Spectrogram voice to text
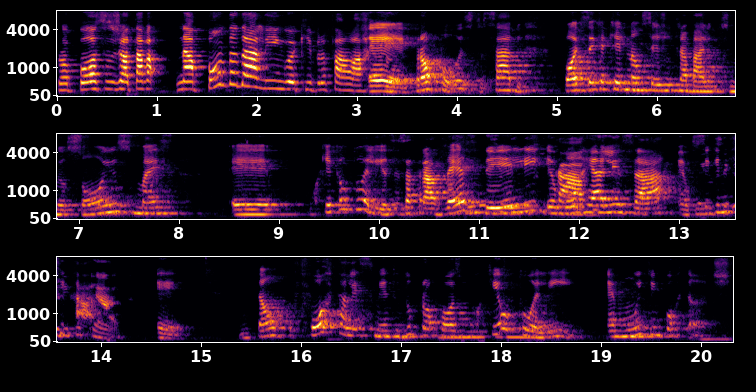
Propósito já estava na ponta da língua aqui para falar. É, propósito, sabe? Pode ser que aquele não seja o trabalho dos meus sonhos, mas é, por que, que eu estou ali? Às vezes, através dele, eu vou realizar é o significado. significado. É. Então, o fortalecimento do propósito, porque eu estou ali, é muito importante.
